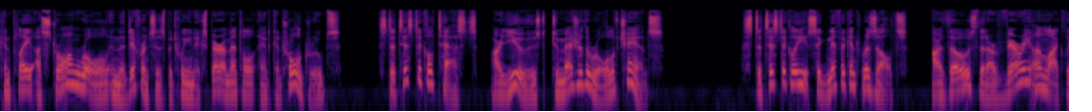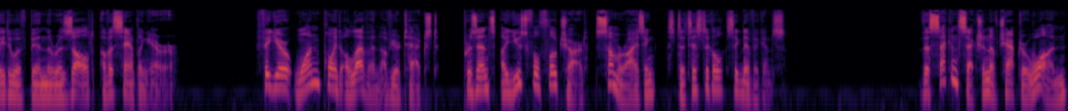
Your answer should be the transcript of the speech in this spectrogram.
can play a strong role in the differences between experimental and control groups, statistical tests are used to measure the role of chance. Statistically significant results are those that are very unlikely to have been the result of a sampling error. Figure 1.11 of your text presents a useful flowchart summarizing statistical significance. The second section of Chapter 1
